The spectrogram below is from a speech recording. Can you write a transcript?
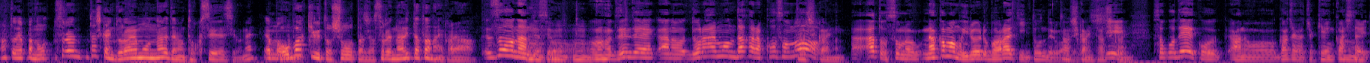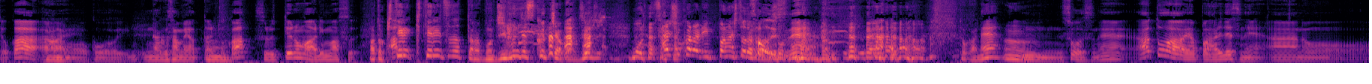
うん。あとやっぱの、それは確かにドラえもんならではの特性ですよね。やっぱ、うん。おばきゅうと翔太じゃそれ成り立たないから。そうなんですよ、うんうんうん。全然あのドラえもんだからこそのああとその仲間もいろいろバラエティに富んでるわけですし確かに確かに。そこでこうあのガチャガチャ喧嘩したりとか、うん。あのこう慰め合ったりとかするっていうのもあります、あと、キテレツだったらもう自分で作っちゃうから、全然、もう最初から立派な人だから。そうですね。とかね。う。うんんそうですねあとはやっぱあれですねあの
